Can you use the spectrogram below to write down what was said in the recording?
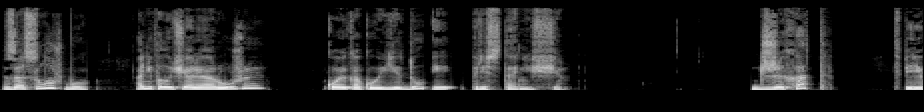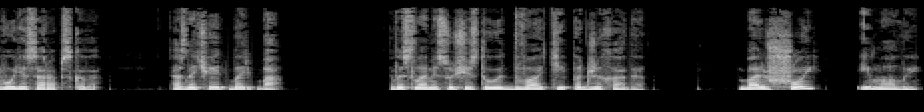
За службу они получали оружие, кое-какую еду и пристанище. Джихад в переводе с арабского означает «борьба». В исламе существует два типа джихада – большой и малый.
